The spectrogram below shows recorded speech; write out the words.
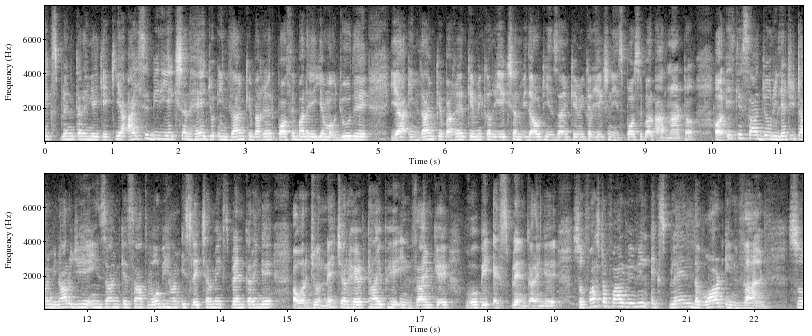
एक्सप्लेन करेंगे कि क्या ऐसे भी रिएक्शन है जो इंजाम के बगैर पॉसिबल है या मौजूद है या इंजाम के बगैर chemical reaction without enzyme chemical reaction is possible or not और इसके साथ जो रिलेटेड टर्मिनोलॉजी है इंजाम के साथ वो भी हम इस लेक्चर में एक्सप्लेन करेंगे और जो नेचर है टाइप है इंजाइम के, वो भी एक्सप्लेन करेंगे। So first of all we will explain the word enzyme so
